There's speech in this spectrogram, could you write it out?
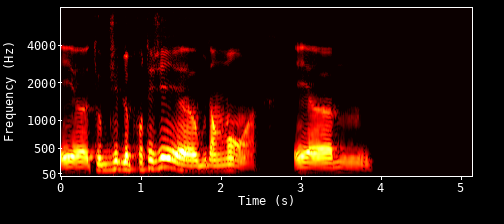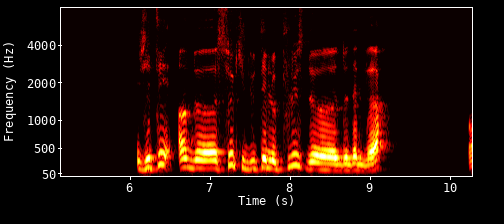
et tu es obligé de le protéger euh, au bout d'un moment. Et euh, j'étais un de ceux qui doutaient le plus de, de Denver euh,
